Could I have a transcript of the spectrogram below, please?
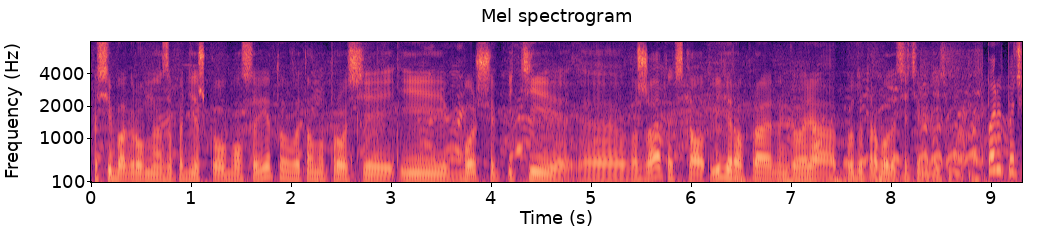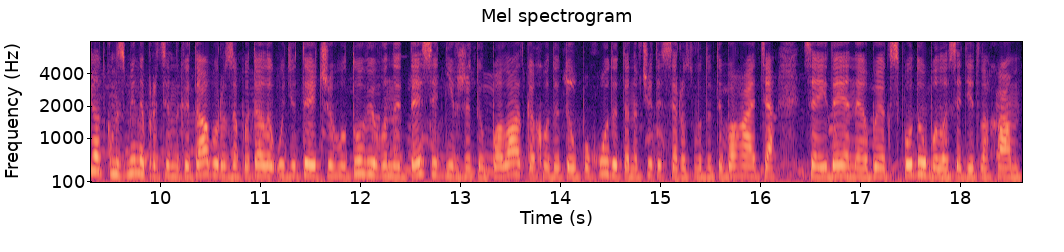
Спасибо огромное за поддержку облсовету в этом вопросе. И больше пяти э, вожатых, скаут-лидеров, правильно говоря, будут работать с этими детьми. Перед початком зміни працівники табору запитали у дітей, чи готові вони 10 днів жити в палатках, ходити у походи та навчитися розводити багаття. Ця ідея неабияк сподобалася дітлахам.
